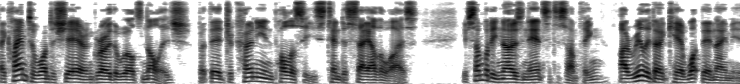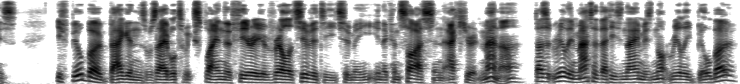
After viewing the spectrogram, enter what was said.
They claim to want to share and grow the world's knowledge, but their draconian policies tend to say otherwise. If somebody knows an answer to something, I really don't care what their name is. If Bilbo Baggins was able to explain the theory of relativity to me in a concise and accurate manner, does it really matter that his name is not really Bilbo?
